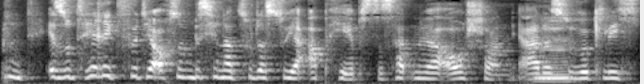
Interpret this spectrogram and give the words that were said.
Esoterik führt ja auch so ein bisschen dazu, dass du ja abhebst. Das hatten wir auch schon, ja, dass mhm. du wirklich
